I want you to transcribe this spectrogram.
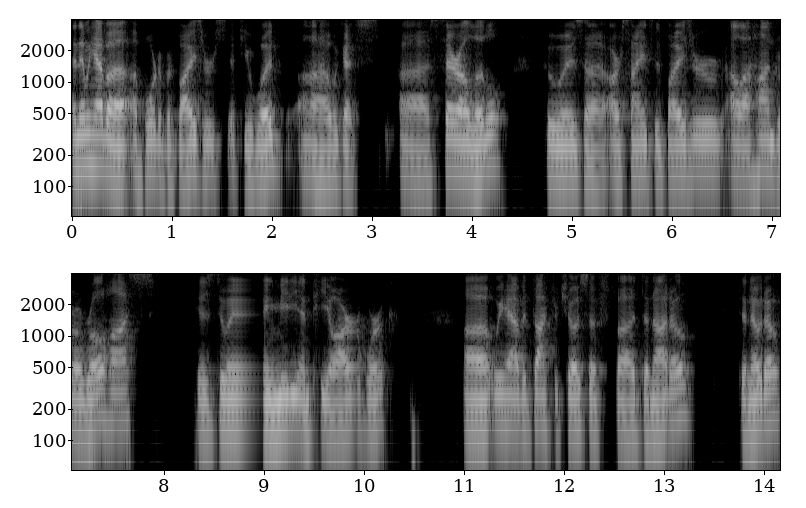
And then we have a, a board of advisors, if you would. Uh, we got uh, Sarah Little, who is uh, our science advisor. Alejandro Rojas is doing media and PR work. Uh, we have a Dr. Joseph uh, Donato, Donato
